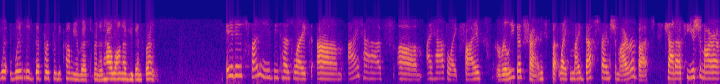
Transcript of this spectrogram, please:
wh- when did that person become your best friend, and how long have you been friends? It is funny because like um I have um I have like five really good friends, but like my best friend Shamira Butts, shout out to you Shamira.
